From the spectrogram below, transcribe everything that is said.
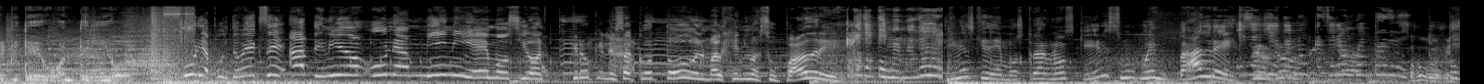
el video anterior. Furia.exe ha tenido una mini emoción. Creo que le sacó todo el mal genio a su padre. Cállate, mamador. Tienes que demostrarnos que eres un buen padre. Esa nunca será un buen padre. Tú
